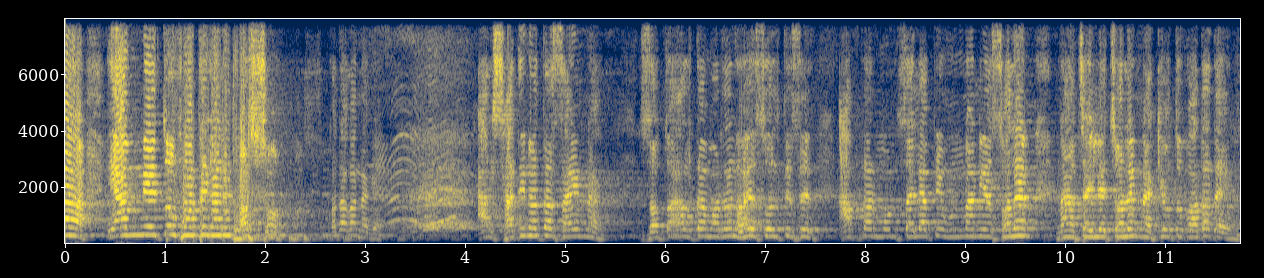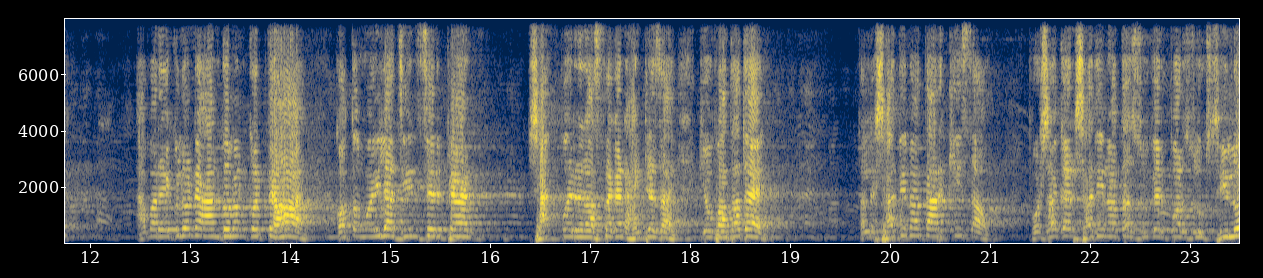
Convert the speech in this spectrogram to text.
এমনি তো ধর্ষণ। কথা কন না? আর স্বাধীনতা চাই না। যত আলতা মডার্ন হয়ে চলতেছেন আপনার মন চাইলে আপনি নিয়ে চলেন, না চাইলে চলেন না, কেউ তো বাধা দেয় না। আবার এগুলো নিয়ে আন্দোলন করতে হয়। কত মহিলা জিন্সের প্যান্ট শার্ট পরে রাস্তাঘাট হাইটে যায়, কেউ বাধা দেয়? তাহলে স্বাধীনতা আর কি চাও? পোশাকের স্বাধীনতা যুগের পর যুগ ছিল,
